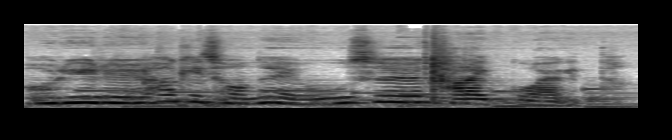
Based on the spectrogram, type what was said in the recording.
머리를 하기 전에 옷을 갈아입고 와야겠다.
